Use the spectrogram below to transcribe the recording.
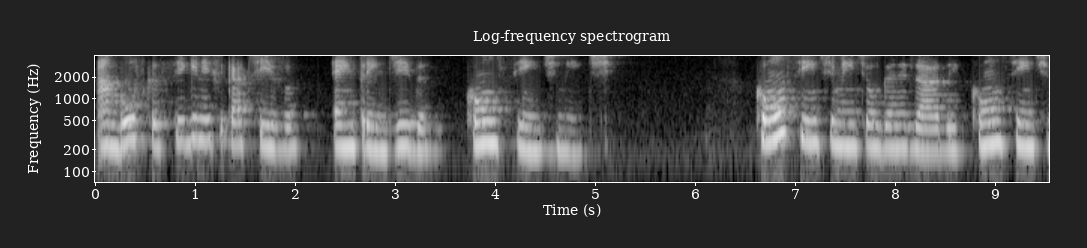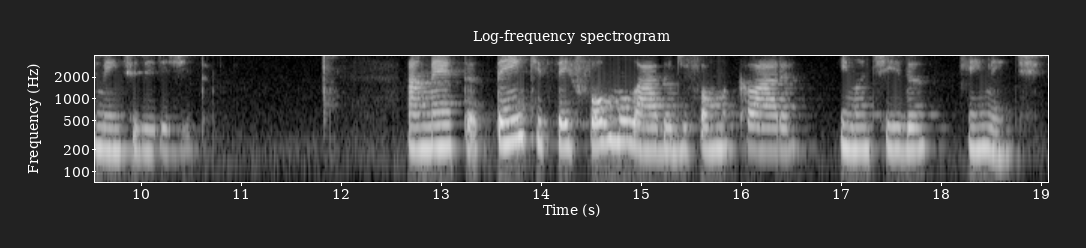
A busca significativa é empreendida conscientemente. Conscientemente organizada e conscientemente dirigida. A meta tem que ser formulada de forma clara e mantida em mente.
